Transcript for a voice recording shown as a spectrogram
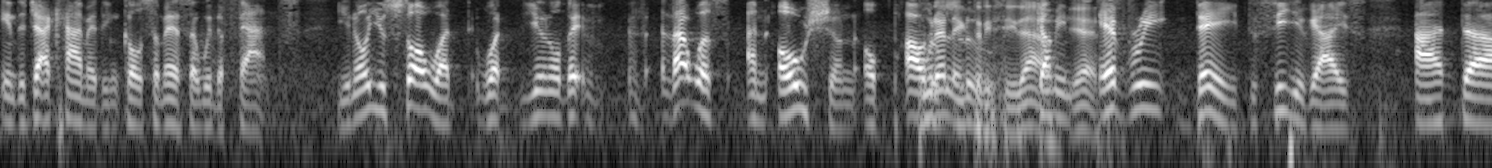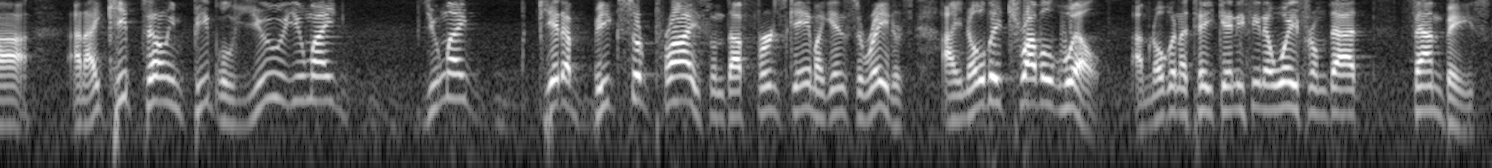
in the Jack Hammett in Costa Mesa with the fans. You know, you saw what what you know. They, that was an ocean of power Pura electricidad, coming yes. every day to see you guys, and uh, and I keep telling people you you might you might get a big surprise on that first game against the Raiders. I know they traveled well. I'm not going to take anything away from that fan base,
